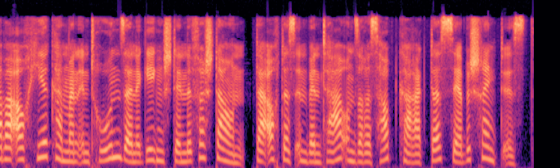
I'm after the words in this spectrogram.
Aber auch hier kann man in Truhen seine Gegenstände verstauen, da auch das Inventar unseres Hauptcharakters sehr beschränkt ist.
